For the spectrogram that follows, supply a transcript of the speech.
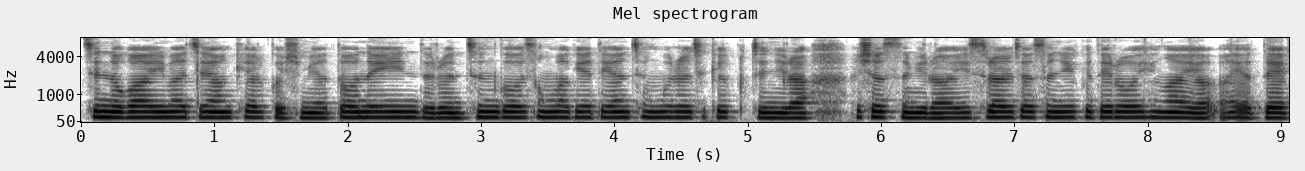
진노가 임하지 않게 할 것이며 또 내인들은 증거 성막에 대한 책무를 지킬지니라 하셨음이라 이스라엘 자손이 그대로 행하여 하였되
